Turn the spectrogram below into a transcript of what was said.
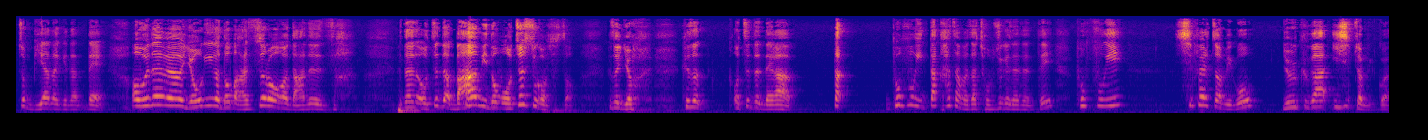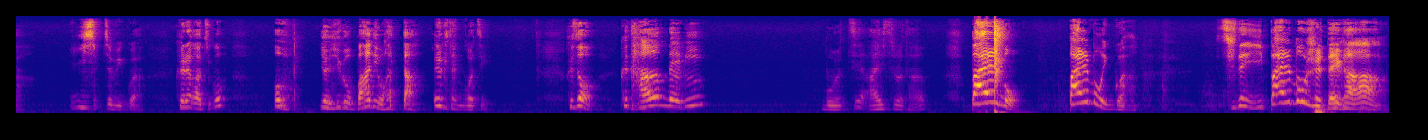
좀 미안하긴 한데 어 왜냐면 여기가 너무 안쓰러워가 나는 나는 어쨌든 마음이 너무 어쩔 수가 없었어. 그래서 여 그래서 어쨌든 내가 딱 폭풍이 딱 하자마자 점수 계산했더니 폭풍이 18점이고 요르크가 20점인 거야. 20점인 거야. 그래가지고 어 야 이거 많이 왔다 이렇게 된 거지. 그래서 그 다음 맵이 뭐였지? 아이스로 다음 빨모 빨모인 거야. 근데 이 빨모를 내가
